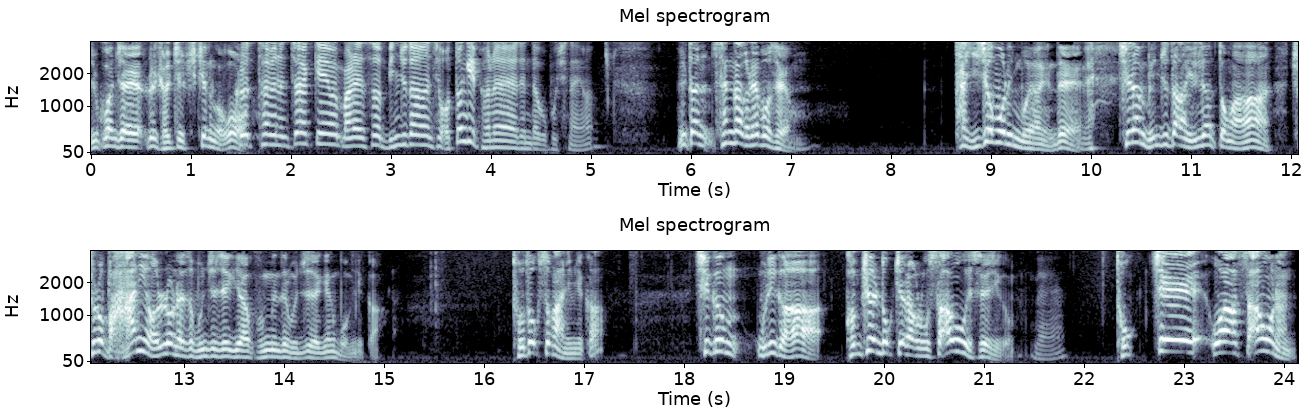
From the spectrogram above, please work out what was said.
유권자를 결집시키는 거고 그렇다면 짧게 말해서 민주당은 지금 어떤 게 변해야 된다고 보시나요? 일단 생각을 해보세요. 다 잊어버린 모양인데 네. 지난 민주당 1년 동안 주로 많이 언론에서 문제 제기하고 국민들 문제 제기한 게 뭡니까? 도덕성 아닙니까? 지금 우리가 검찰 독재라고 싸우고 있어요 지금. 네. 독재와 싸우는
